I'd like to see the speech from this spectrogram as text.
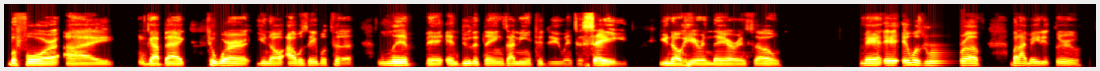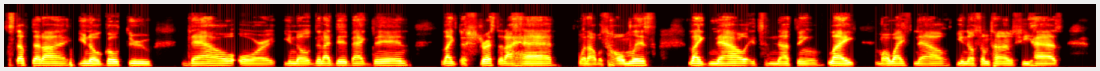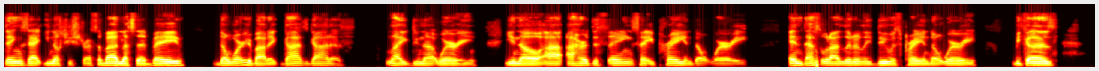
before I got back to where, you know, I was able to live it and do the things I need to do and to save, you know, here and there. And so, man, it, it was rough, but I made it through. Stuff that I, you know, go through now or, you know, than I did back then, like the stress that I had when I was homeless, like now it's nothing. Like my wife now, you know, sometimes she has things that, you know, she's stressed about. And I said, babe, don't worry about it. God's got us. Like, do not worry. You know, I, I heard the saying say, pray and don't worry. And that's what I literally do is pray and don't worry because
